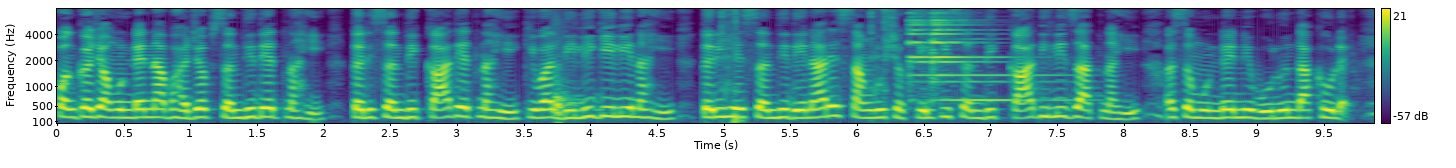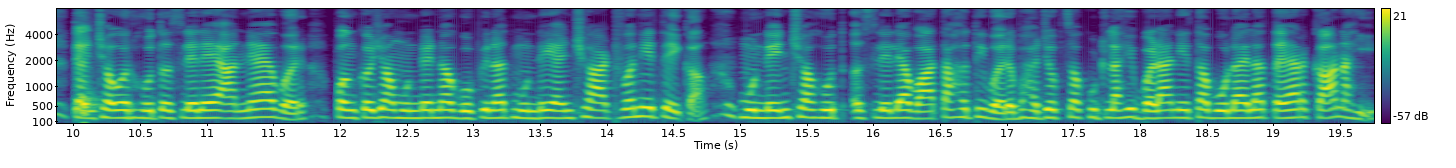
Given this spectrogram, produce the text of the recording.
पंकजा मुंडेंना भाजप संधी देत नाही तरी संधी का देत नाही किंवा दिली गेली नाही तरी हे संधी देणारेच सांगू शकतील की संधी का दिली जात नाही असं मुंडेंनी बोलून दाखवलंय. त्यांच्यावर होत असलेल्या या अन्यायावर पंकजा मुंडेंना गोपीनाथ मुंडे यांची आठवण येते का? मुंडेंच्या होत असलेल्या वाताहतीवर भाजपचा कुठलाही बडा नेता बोलायला तयार का नाही?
